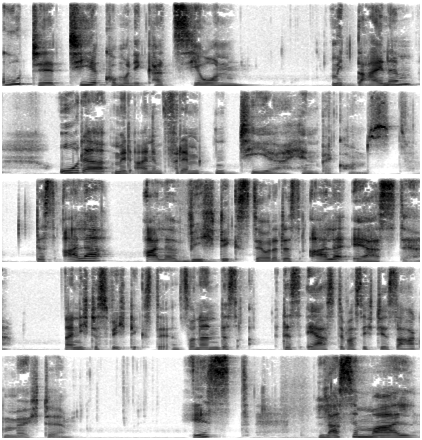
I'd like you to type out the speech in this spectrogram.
gute Tierkommunikation mit deinem oder mit einem fremden Tier hinbekommst. Das aller, allerwichtigste oder das allererste, nein, nicht das Wichtigste, sondern das, das erste, was ich dir sagen möchte, ist, lasse mal,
